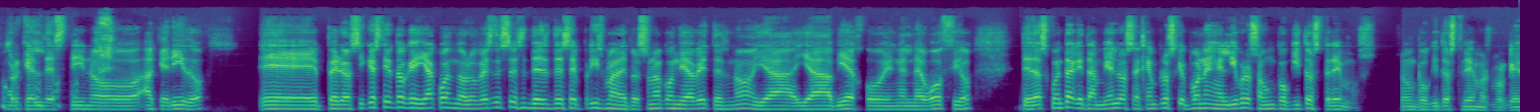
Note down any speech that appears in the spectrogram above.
Porque el destino ha querido. Eh, pero sí que es cierto que ya cuando lo ves desde, ese prisma de persona con diabetes, ¿no? Ya, ya viejo en el negocio, te das cuenta que también los ejemplos que pone en el libro son un poquito extremos. Son un poquito extremos porque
